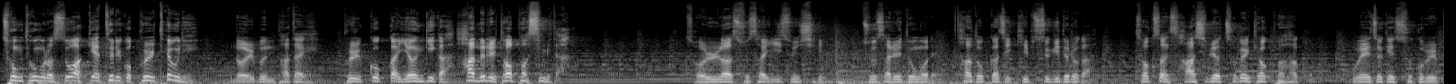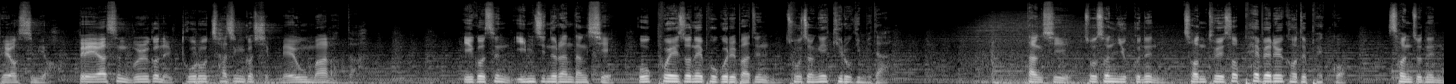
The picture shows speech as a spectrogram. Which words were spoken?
총통으로 쏘아 깨뜨리고 불태우니 넓은 바다에 불꽃과 연기가 하늘을 덮었습니다. 전라 수사 이순신이 주사를 동원해 타도까지 깊숙이 들어가 적선 40여 척을 격파하고 외적의 수급을 베었으며 빼앗은 물건을 도로 찾은 것이 매우 많았다. 이것은 임진왜란 당시 옥포해전의 보고를 받은 조정의 기록입니다. 당시 조선 육군은 전투에서 패배를 거듭했고 선조는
